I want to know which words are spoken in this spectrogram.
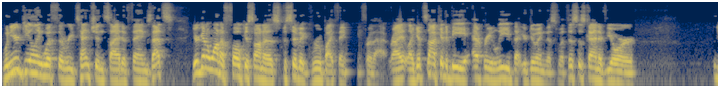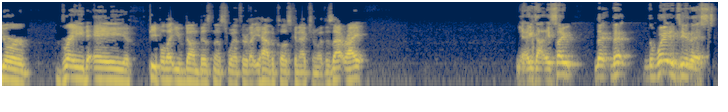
when you're dealing with the retention side of things that's you're going to want to focus on a specific group i think for that right? Like it's not going to be every lead that you're doing this with. This is kind of your your grade a people that you've done business with or that you have a close connection with. Is that right? Yeah exactly. So the, the, the way to do this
